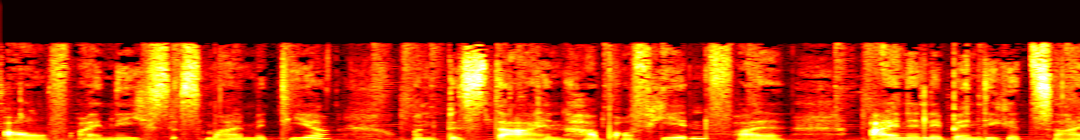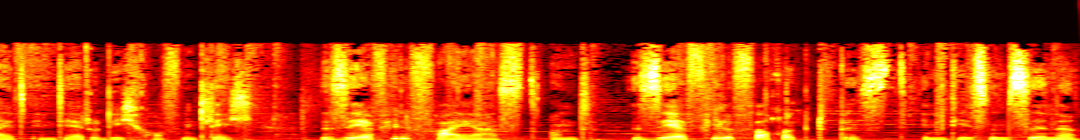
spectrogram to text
auf ein nächstes Mal mit dir. Und bis dahin hab auf jeden Fall eine lebendige Zeit, in der du dich hoffentlich sehr viel feierst und sehr viel verrückt bist. In diesem Sinne,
